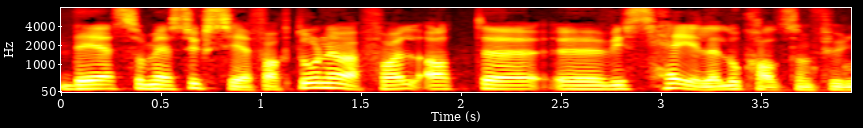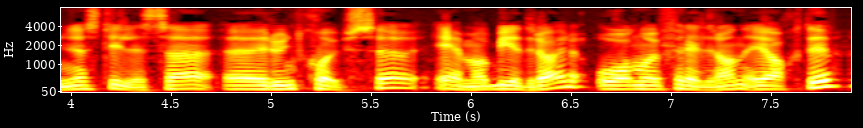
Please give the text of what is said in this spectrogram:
Det som er suksessfaktoren, er i hvert fall at uh, hvis hele lokalsamfunnet stiller seg uh, rundt korpset, er med og bidrar, og når foreldrene er aktive,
